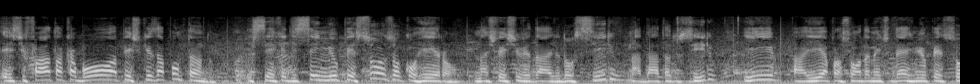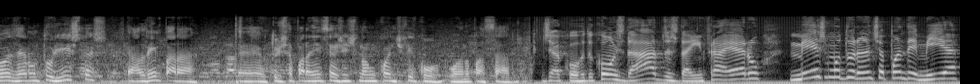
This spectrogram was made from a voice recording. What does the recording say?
Este fato acabou a pesquisa apontando. Cerca de 100 mil pessoas ocorreram nas festividades do Sírio, na data do Sírio, e aí aproximadamente 10 mil pessoas eram turistas, além Pará. É, o turista paraense a gente não quantificou o ano passado. De acordo com os dados da Infraero, mesmo durante a pandemia,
